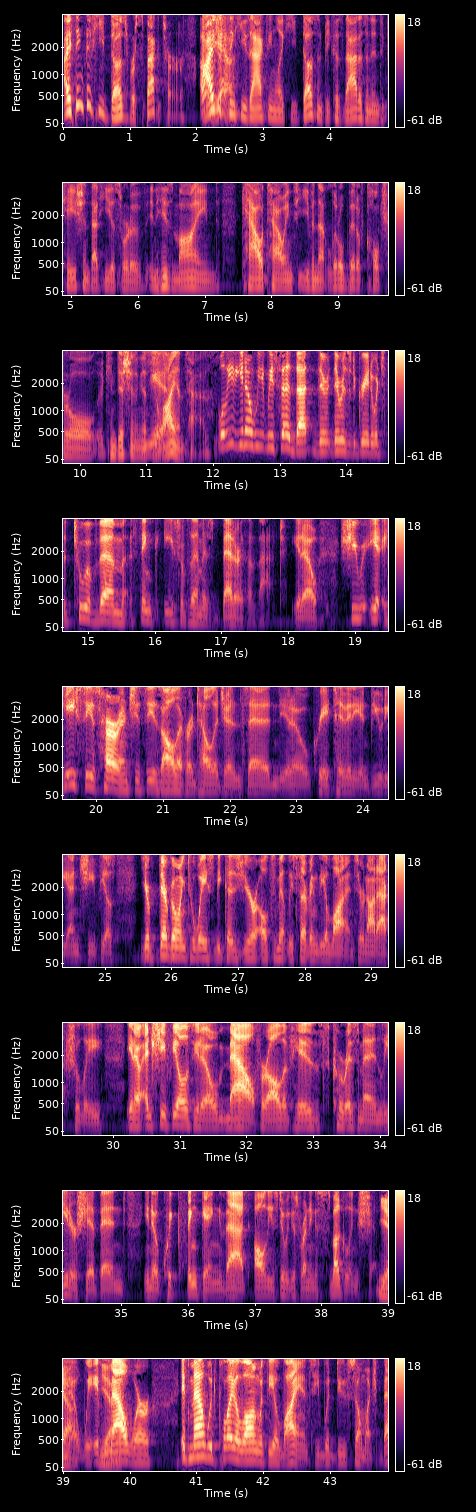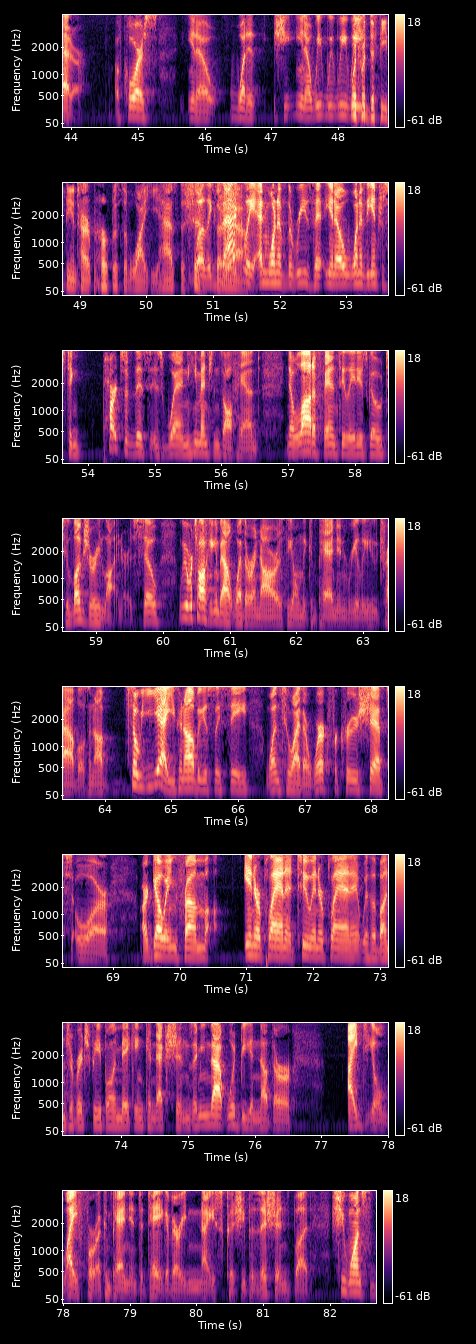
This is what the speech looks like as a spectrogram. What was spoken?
I think that he does respect her. Oh, I just yeah. think he's acting like he doesn't because that is an indication that he is sort of in his mind kowtowing to even that little bit of cultural conditioning that the alliance has. Well, you, you know, we, we said that there there is a degree to which the two of them think each of them is better than that. You know, she he sees her and she sees all of her intelligence and you know creativity and beauty, and she feels you're they're going to waste because you're ultimately serving the alliance. You're not actually. You know, and she feels, you know, Mal for all of his charisma and leadership and, you know, quick thinking that all he's doing is running a smuggling ship. Yeah. You know, we, if Yeah. Mal were if Mal would play along with the alliance, he would do so much better. Of course, you know what it she you know we we we which we- would defeat the entire purpose of why he has the ship. well So, yeah. exactly and one of the reason you know one of the interesting parts of this is when he mentions offhand you know a lot of fancy ladies go to luxury liners. So we were talking about whether Inara is the only companion really who travels. And ob- so yeah you can obviously see ones who either work for cruise ships or are going from inner planet to inner planet with a bunch of rich people and making connections. I mean that would be another ideal life for a companion to take, a very nice, cushy position, but she wants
